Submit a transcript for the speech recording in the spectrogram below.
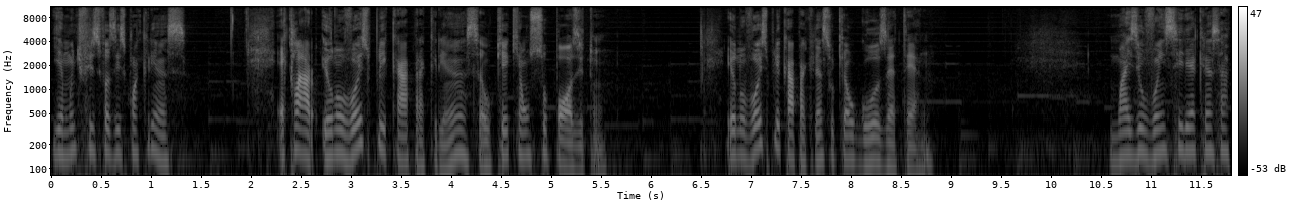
E é muito difícil fazer isso com a criança. É claro, eu não vou explicar para a criança o que, que é um supósito. Eu não vou explicar para a criança o que é o gozo eterno. Mas eu vou inserir a criança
